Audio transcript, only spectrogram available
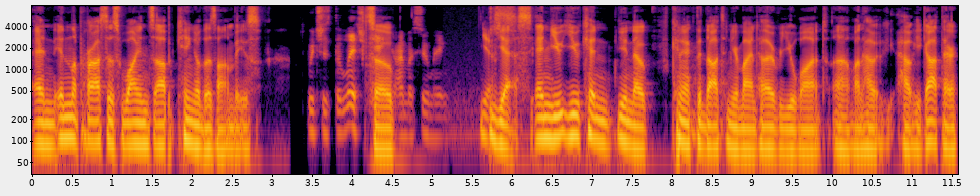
and in the process winds up king of the zombies. which is the Lich King, So- I'm assuming. Yes. Yes, and you you can you know connect the dots in your mind however you want um, on how how he got there.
